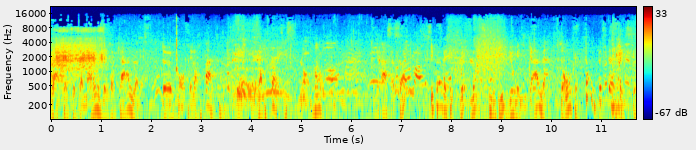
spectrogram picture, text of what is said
faire quelques commandes vocales de montrer leurs pattes, leurs fesses, leur ventre. Grâce à ça, ils peuvent effectuer leur suivi biomédical, donc faire une petite inspection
